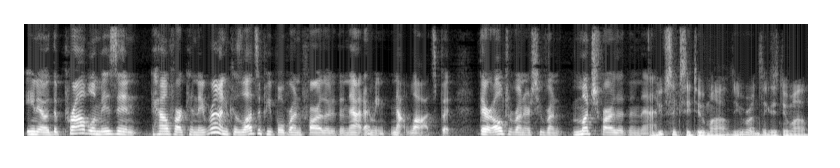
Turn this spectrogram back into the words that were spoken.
you know, the problem isn't how far can they run because lots of people run farther than that. I mean, not lots, but there are ultra runners who run much farther than that. You've 62 miles. You run 62 miles.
